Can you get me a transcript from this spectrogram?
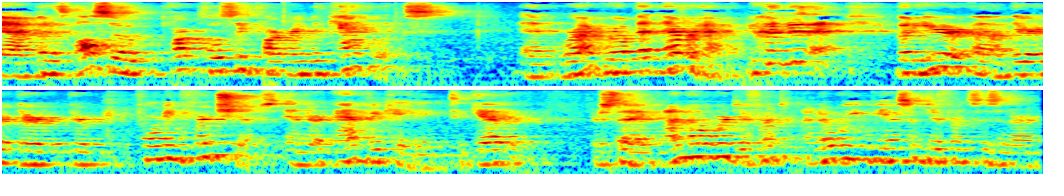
uh, but it's also part, closely partnering with Catholics. And where I grew up, that never happened. You couldn't do that. But here, uh, they're they're they're forming friendships and they're advocating together. They're saying, I know we're different. I know we, we have some differences in our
